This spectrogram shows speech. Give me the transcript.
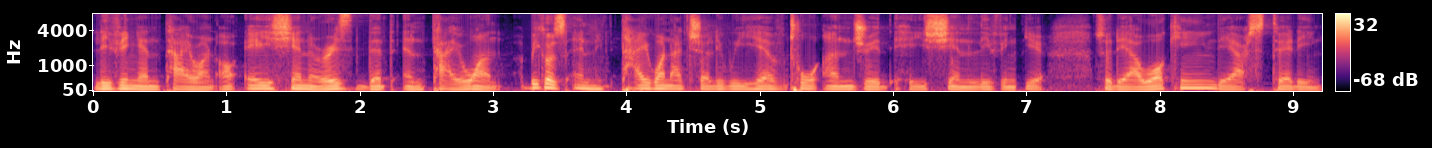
living in Taiwan or Haitian resident in Taiwan. Because in Taiwan actually we have 200 Haitian living here. So they are working, they are studying.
